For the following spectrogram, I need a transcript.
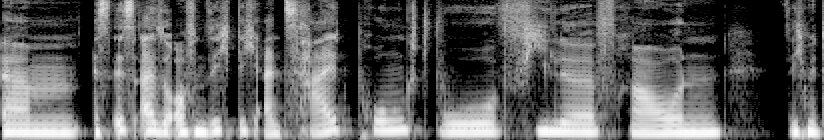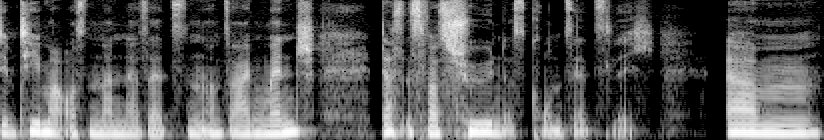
Ähm, es ist also offensichtlich ein Zeitpunkt, wo viele Frauen sich mit dem Thema auseinandersetzen und sagen, Mensch, das ist was Schönes grundsätzlich. Ähm,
